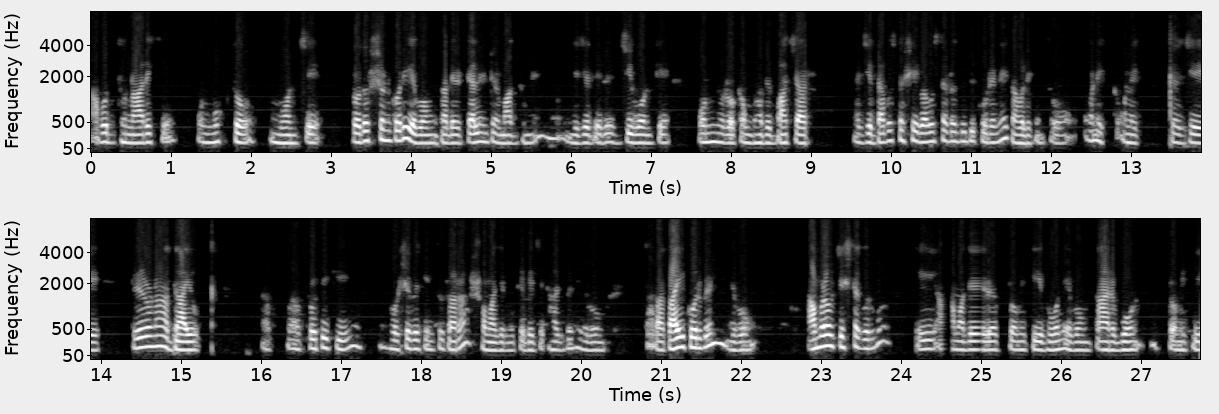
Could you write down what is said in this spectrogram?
আবদ্ধ না রেখে উন্মুক্ত মঞ্চে প্রদর্শন করে এবং তাদের ট্যালেন্টের মাধ্যমে নিজেদের জীবনকে অন্যরকম ভাবে বাঁচার যে ব্যবস্থা, সেই ব্যবস্থাটা যদি করে নেয় তাহলে কিন্তু অনেক অনেক যে প্রেরণাদায়ক প্রতীকী হিসেবে কিন্তু তারা সমাজের মুখে বেঁচে থাকবেন এবং তারা তাই করবেন এবং আমরাও চেষ্টা করব এই আমাদের প্রমিতি বোন এবং তার বোন, প্রমিতি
